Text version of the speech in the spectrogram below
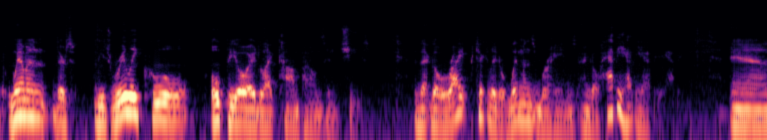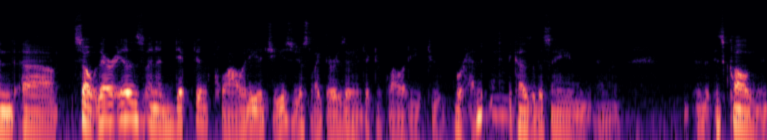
that women, there's these really cool opioid-like compounds in cheese that go right particularly to women's brains and go happy, happy, happy, happy. And uh, so there is an addictive quality to cheese, just like there is an addictive quality to bread mm-hmm. because of the same, uh, it's called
